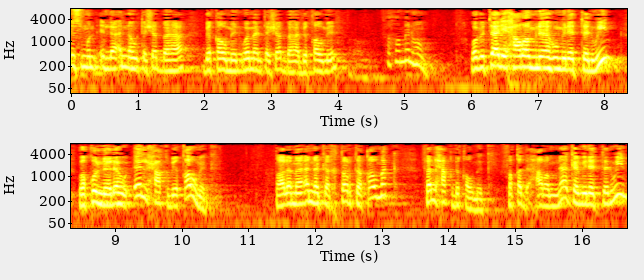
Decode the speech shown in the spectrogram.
اسم إلا أنه تشبه بقوم ومن تشبه بقوم فهو منهم. وبالتالي حرمناه من التنوين وقلنا له الحق بقومك. طالما أنك اخترت قومك فالحق بقومك. فقد حرمناك من التنوين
